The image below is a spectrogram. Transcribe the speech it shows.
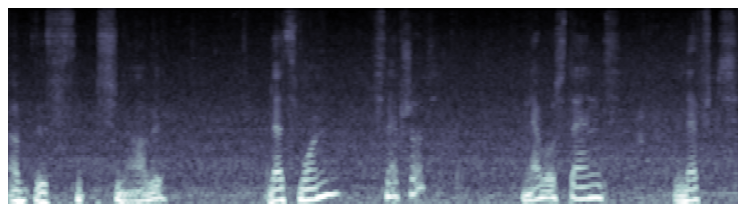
up this Schnabel. That's one snapshot narrow stand left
